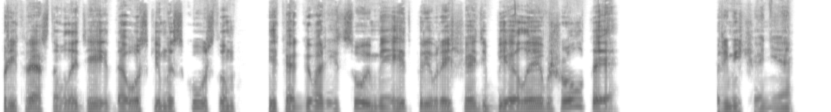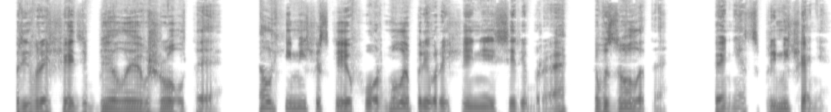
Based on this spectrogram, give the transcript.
прекрасно владеет даосским искусством и, как говорится, умеет превращать белое в желтое». Примечание. Превращать белое в желтое. Алхимическая формула превращения серебра в золото. Конец примечания.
